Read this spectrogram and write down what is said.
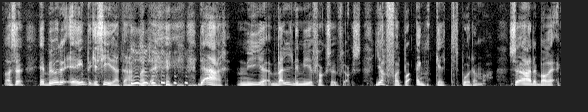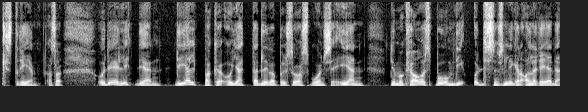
Altså, Jeg burde egentlig ikke si dette, her, men det er mye, veldig mye flaks og uflaks. Iallfall på enkeltspådommer. Så er det bare ekstremt altså, Og det er litt igjen Det hjelper ikke å gjette at Liverpool slår Swansea. Igjen, du må klare å spå om de oddsene som ligger der allerede,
